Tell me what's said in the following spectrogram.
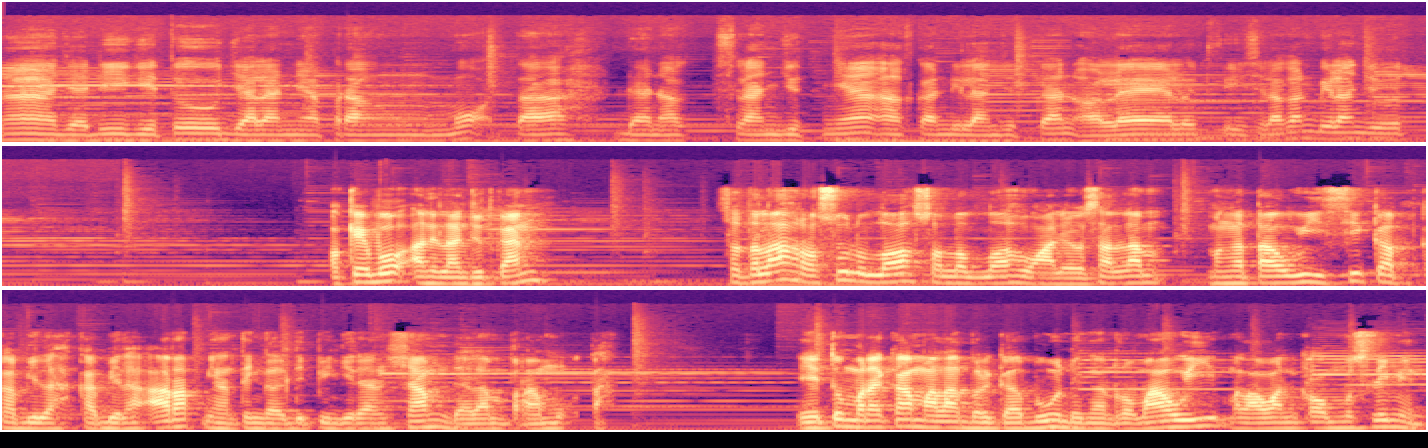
Nah, jadi gitu jalannya perang Mu'tah dan selanjutnya akan dilanjutkan oleh Lutfi. Silakan dilanjut. Oke, Bu, Anda lanjutkan. Setelah Rasulullah Shallallahu Alaihi Wasallam mengetahui sikap kabilah-kabilah Arab yang tinggal di pinggiran Syam dalam perang Mu'tah, yaitu mereka malah bergabung dengan Romawi melawan kaum Muslimin,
